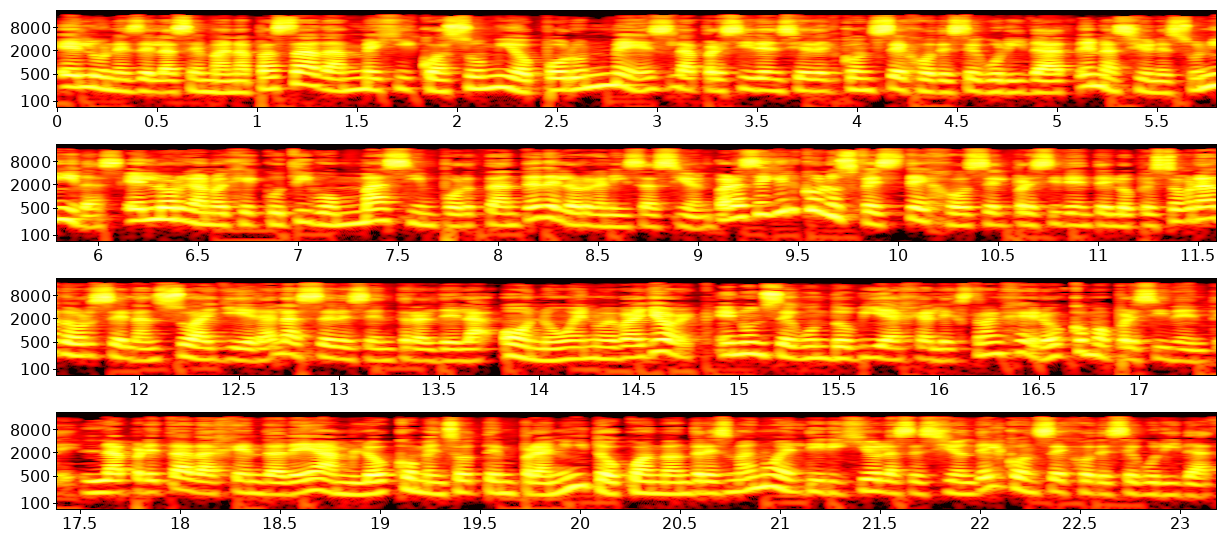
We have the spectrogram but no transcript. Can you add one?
el lunes de la semana pasada, México asumió por un mes la presidencia del Consejo de Seguridad de Naciones Unidas, el órgano ejecutivo más importante de la organización. Para seguir con los festejos, el presidente López Obrador se lanzó ayer a la sede central de la ONU en Nueva York, en un segundo viaje al extranjero como presidente. La apretada agenda de AMLO comenzó tempranito cuando Andrés Manuel dirigió la sesión del Consejo de Seguridad.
